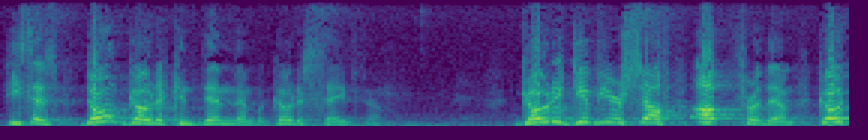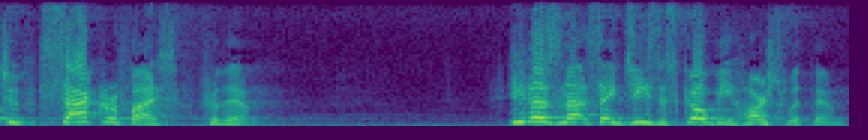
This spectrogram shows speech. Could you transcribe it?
he says don't go to condemn them, but go to save them. Go to give yourself up for them. Go to sacrifice for them. He does not say, Jesus, go be harsh with them.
